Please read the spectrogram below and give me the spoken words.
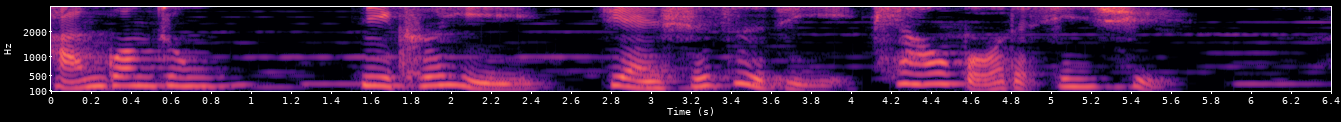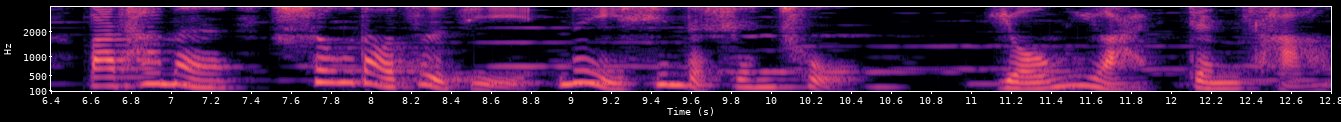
寒光中。你可以捡拾自己漂泊的心绪，把它们收到自己内心的深处，永远珍藏。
